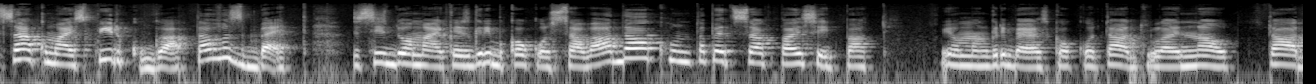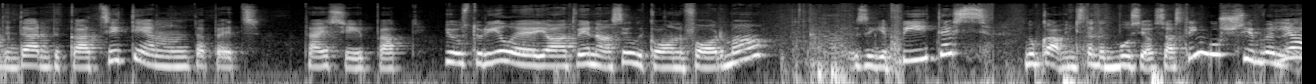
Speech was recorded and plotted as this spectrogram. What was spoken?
sākumā es pirku gatavas, bet es izdomāju, ka es gribu kaut ko savādāku, un tāpēc sāku paisīt pati. Jo man gribējās kaut ko tādu, lai nav tādi darbi kā citiem, un tāpēc taisīju pati. Jūs tur ielējāt vienā silikona formā ziepītes. Nu, kā viņas tagad būs jau sastingušas? Ja Jā,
